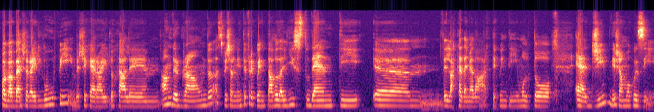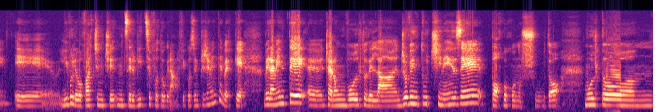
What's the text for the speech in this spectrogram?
Poi vabbè c'era il Lupi, invece che era il locale um, underground, specialmente frequentato dagli studenti eh, dell'Accademia d'Arte, quindi molto edgy, diciamo così, e lì volevo farci un, ce- un servizio fotografico, semplicemente perché veramente eh, c'era un volto della gioventù cinese poco conosciuto, molto,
